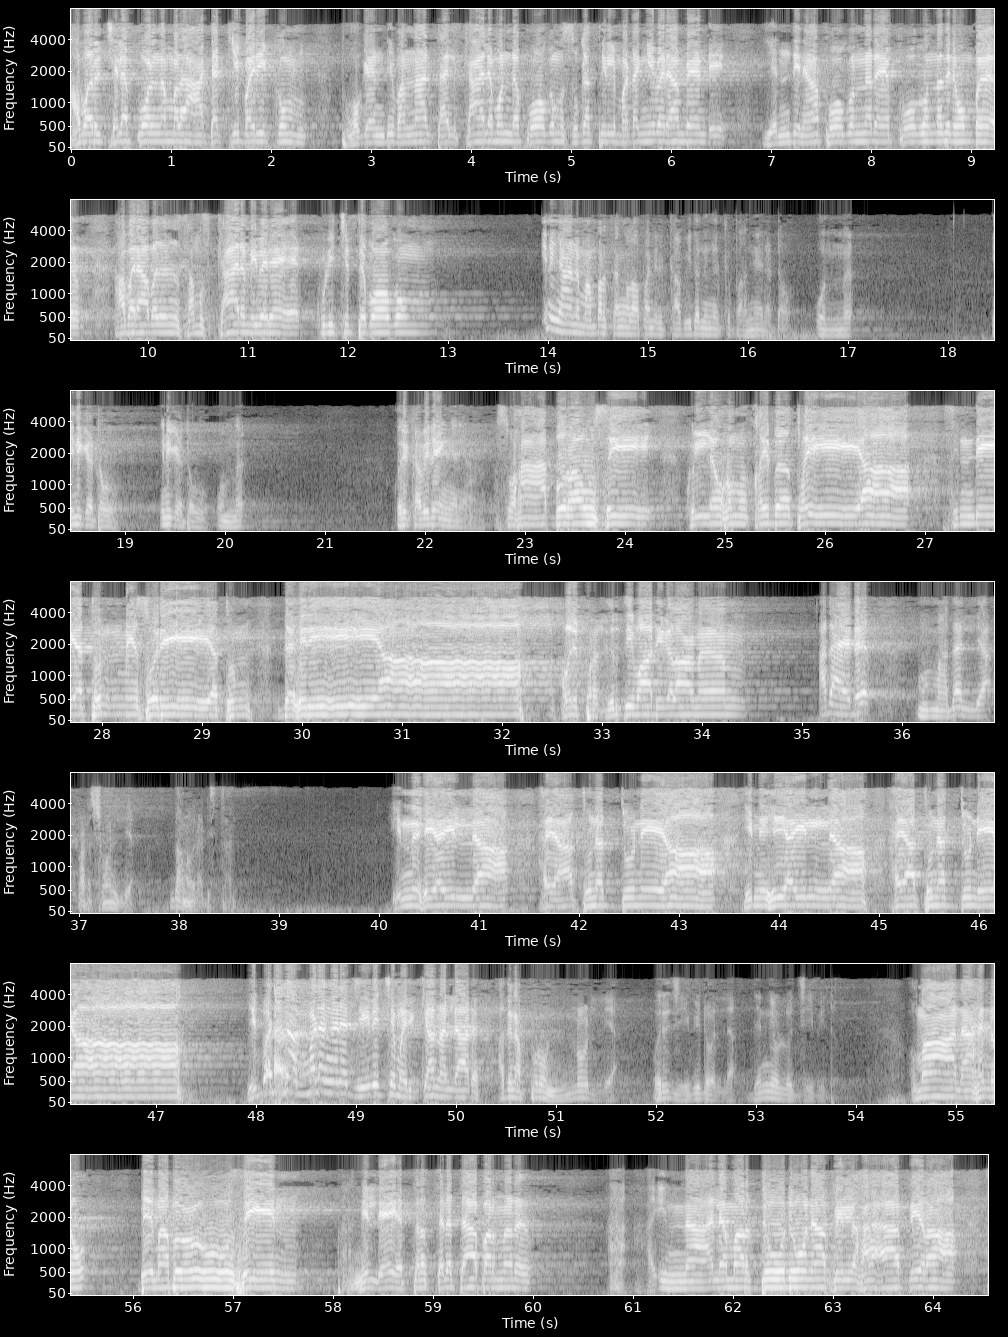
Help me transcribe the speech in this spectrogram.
അവർ ചിലപ്പോൾ നമ്മളെ അടക്കി ഭരിക്കും. പോകേണ്ടി വന്നാൽ തൽക്കാലമൊന്ന് പോകും. സുഖത്തിൽ മടങ്ങി വരാൻ വേണ്ടി എന്തിനാ പോകുന്നത്? പോകുന്നതിന് മുമ്പ് അവരവർ സംസ്കാരം ഇവരെ കുളിച്ചിട്ട് പോകും. ഇനി ഞാൻ മമ്പർത്തങ്ങളോപ്പൻ ഒരു കവിത നിങ്ങൾക്ക് പറഞ്ഞു തരട്ടോ ഒന്ന്. ഇനി കേട്ടോളൂ ഇനി കേട്ടോളൂ ഒന്ന്. ഒരു കവിത എങ്ങനെയാണ്? അവർ പ്രകൃതിവാദികളാണ്. അതായത് മതല്ല പടച്ചോനില്ല. ഇതാണ് അവരുടെ അടിസ്ഥാനം. ഇവിടെ നമ്മളെങ്ങനെ ജീവിച്ച് മരിക്കാന്നല്ലാതെ അതിനപ്പുറം ഒന്നുമില്ല. ഒരു ജീവിതമല്ല ഇതന്നെയുള്ളൂ ജീവിതം. പറഞ്ഞില്ലേ? എത്ര സ്ഥലത്താ പറഞ്ഞത്? ഇന്നാലമർജൂദൂന ഫിൽ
